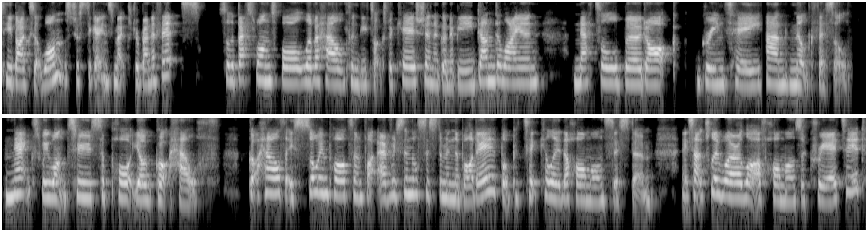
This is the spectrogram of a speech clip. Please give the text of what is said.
tea bags at once just to get in some extra benefits. So the best ones for liver health and detoxification are going to be dandelion, nettle, burdock, green tea, and milk thistle. Next, we want to support your gut health. Gut health is so important for every single system in the body, but particularly the hormone system. It's actually where a lot of hormones are created,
